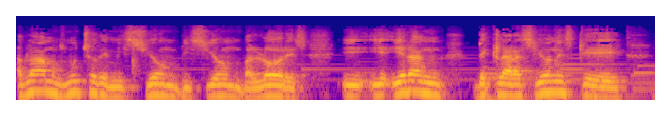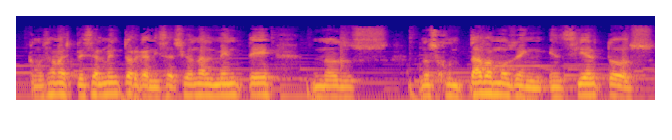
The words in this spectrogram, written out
hablábamos mucho de misión, visión, valores, y, eran declaraciones que, como se llama, especialmente organizacionalmente, nos, nos juntábamos en, en ciertos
